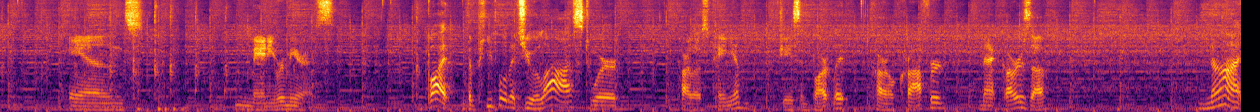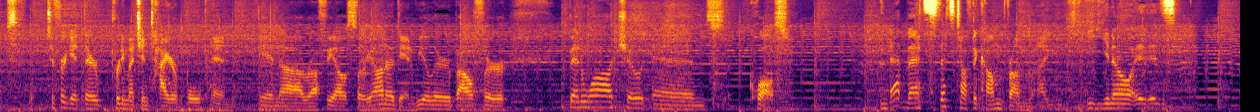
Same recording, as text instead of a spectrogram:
and Manny Ramirez. But the people that you lost were Carlos Pena, Jason Bartlett, Carl Crawford, Matt Garza, not to forget their pretty much entire bullpen in uh, Rafael Soriano, Dan Wheeler, Balfour, Benoit, Choate, and Qualls. That that's that's tough to come from. I, you know, it's.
